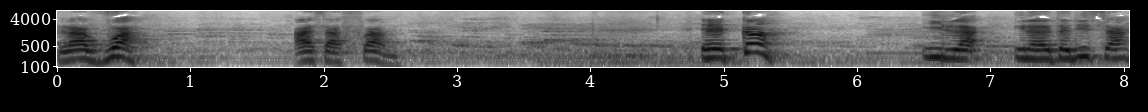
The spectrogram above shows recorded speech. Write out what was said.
la voix à sa femme. Et quand il a, il a entendu ça,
